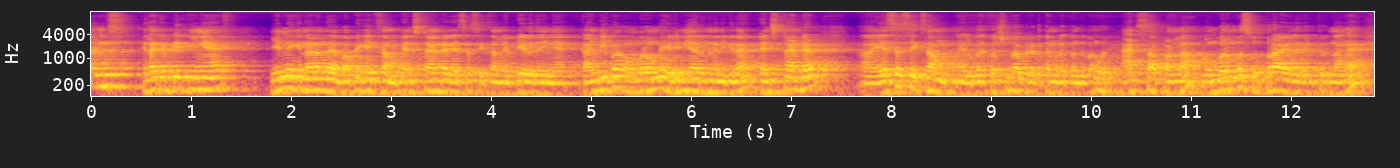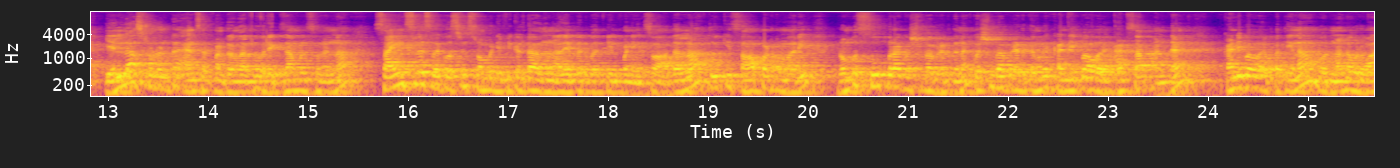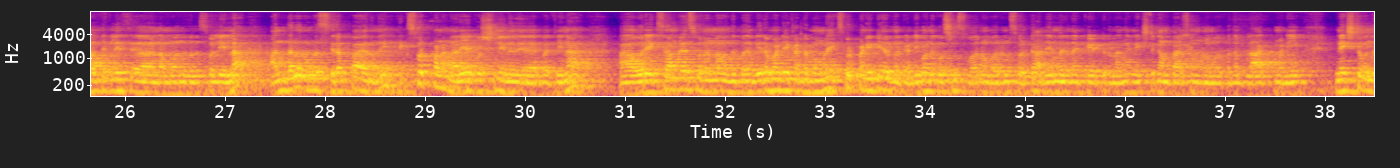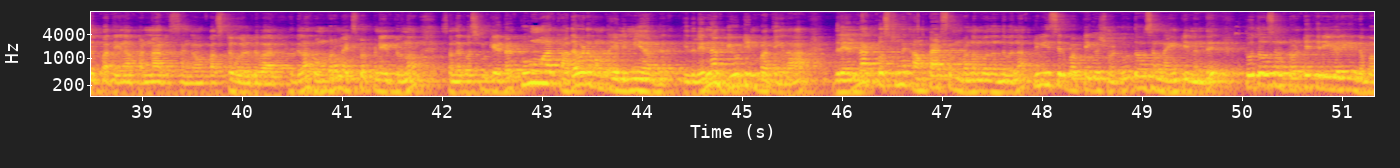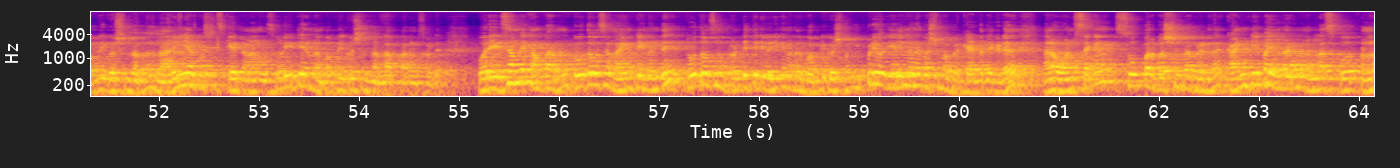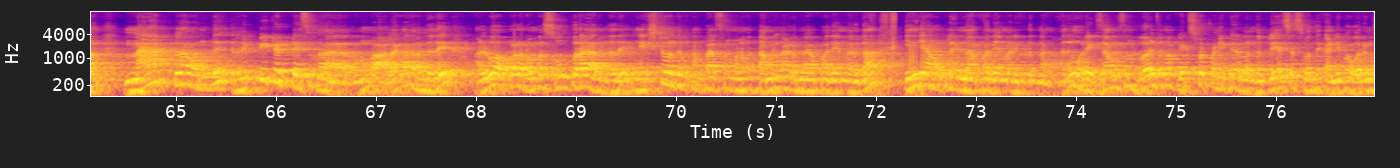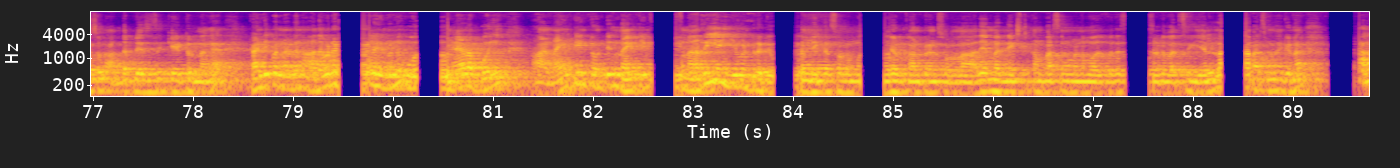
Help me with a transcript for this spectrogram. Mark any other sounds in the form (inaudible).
Friends எல்லாரும் எப்படி இருக்கீங்க? இன்னைக்கு நடந்த public exam 10th standard SS exam எப்படி எழுதுனீங்க? கண்டிப்பாக ரொம்ப ரொம்ப எளிமையாக இருக்குன்னு நினைக்கிறேன். 10th standard SS exam question paper எடுத்தவங்களுக்கு வந்து ஒரு ஹேட்ஸ் ஆஃப் பண்ணலாம். ரொம்ப ரொம்ப சூப்பராக எழுத எடுத்திருந்தாங்க. எல்லா ஸ்டூடெண்ட்டும் ஆன்சர் பண்ணுற மாதிரி ஒரு எக்ஸாம்பிள் சொன்னேன்னா சயின்ஸில் சில கொஸ்டின்ஸ் ரொம்ப டிஃபிகல்ட்டாக இருந்து நிறைய பேர் ஃபீல் பண்ணீங்க. ஸோ அதெல்லாம் தூக்கி சாப்பிட்ற மாதிரி ரொம்ப சூப்பராக கொஸ்டின் பேப்பர் எடுத்தேன் கொஸ்டின் பேப்பர் எடுத்தவங்களுக்கு கண்டிப்பாக ஒரு ஹேட்ஸ் ஆஃப் அண்ட் தென் கண்டிப்பாக பார்த்தீங்கன்னா ஒரு நல்ல ஒரு வாழ்த்துக்களே நம்ம வந்து சொல்லிடலாம். அந்த அளவு ரொம்ப சிறப்பாக இருந்து எக்ஸ்பெக்ட் பண்ண நிறைய கொஸ்டின் எழுது பார்த்தீங்கன்னா ஒரு எக்ஸாம்பிளே சொல்லணும்னா வந்து வீரமாண்டிய வீரபாண்டிய எக்ஸ்பெக்ட் பண்ணிட்டே இருந்தோம் கண்டிப்பாக அந்த கொஸ்டின்ஸ் வரும் வரும்னு சொல்லிட்டு அதே மாதிரி தான் கேட்டிருந்தாங்க. நெக்ஸ்ட் கம்பேரிசன் பண்ணும்போது பார்த்தீங்கன்னா பிளாக் மணி நெக்ஸ்ட் வந்து பார்த்தீங்கன்னா பன்னாட்டு சங்கம் ஃபர்ஸ்ட் வேர்ல்டு வார் இதெல்லாம் ரொம்ப ரொம்ப எக்ஸ்பெக்ட் பண்ணிட்டு இருந்தோம். ஸோ அந்த கொஸ்டின் கேட்டால் டூ மார்க் அதை விட ரொம்ப எளிமையாக இருந்தது. இதில் என்ன பியூட்டின்னு பார்த்தீங்கன்னா இதில் எல்லா கொஸ்டினுமே கம்பேரிசன் பண்ணும்போது வந்து பார்த்தீங்கன்னா previous year public question two thousand nineteen வந்து டூ தௌசண்ட் டுவெண்ட்டி த்ரீ வரைக்கும் இருக்க பப்ளிக் கொஸ்டின் பார்க்கும்போது நிறைய கொஸ்டின்ஸ் கேட்டாங்க. சொல்லிட்டே இருந்த பப்ளிக் கொஸ்டின் நல்லா பாருங்க சொல்லிட்டு. ஒரு எக்ஸாம்லே கம்பேர் பண்ணி டூ தௌசண்ட் நைன்டீன் வந்து டூ தௌசண்ட் டுவெண்ட்டி த்ரீ வரைக்கும் நடந்த பப்ளிக் கொஸ்டின் இப்படி ஒரு எளிமையான கொஸ்டின் பேப்பர் கேட்டது கிடையாது. ஆனால் one second super question paper எடுத்தா கண்டிப்பாக எல்லாருமே நல்லா ஸ்கோர் பண்ணலாம். மேப்லாம் வந்து ரிப்பீட்டட் பிளேஸ் ரொம்ப அழகாக இருந்தது. அல்வா போல ரொம்ப சூப்பராக இருந்தது. நெக்ஸ்ட் வந்து கம்பேரிசன் பண்ணும்போது தமிழ்நாடு மேப் அதே மாதிரி தான் இந்தியா அவுட்லைன் மேப் அதே மாதிரி கொடுத்தாங்க. அதுவும் ஒரு எக்ஸாம்பிள் வேர்ல்டு மேப் எக்ஸ்போர்ட் பண்ணிட்டு இருந்த பிளேசஸ் வந்து கண்டிப்பாக வரும்னு சொல்லி அந்த பிளேசஸ் கேட்டிருந்தாங்க. கண்டிப்பாக நடந்தது. அதை விட (laughs) வந்து மேலே போய் நைன்டீன் டுவெண்ட்டி நைன்டீன் நிறைய ஈவெண்ட் இருக்கு. நீங்க சொல்லும் கான்ஃபரன்ஸ் சொல்லலாம். அதே மாதிரி நெக்ஸ்ட் கம்பேரிசன் பண்ணும்போது வேர்ல்டு வருஷம் எல்லா கம்பேரிசன்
